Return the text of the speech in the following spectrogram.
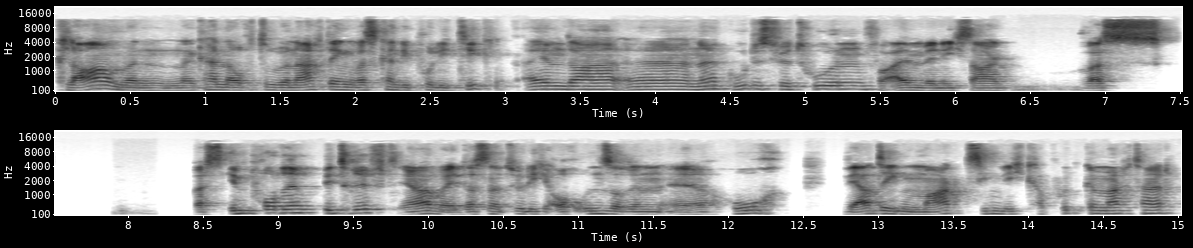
klar, man, man kann auch drüber nachdenken, was kann die Politik einem da äh, ne, Gutes für tun. Vor allem, wenn ich sage, was was Importe betrifft, ja, weil das natürlich auch unseren äh, hochwertigen Markt ziemlich kaputt gemacht hat.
